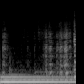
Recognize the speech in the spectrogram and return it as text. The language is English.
Música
